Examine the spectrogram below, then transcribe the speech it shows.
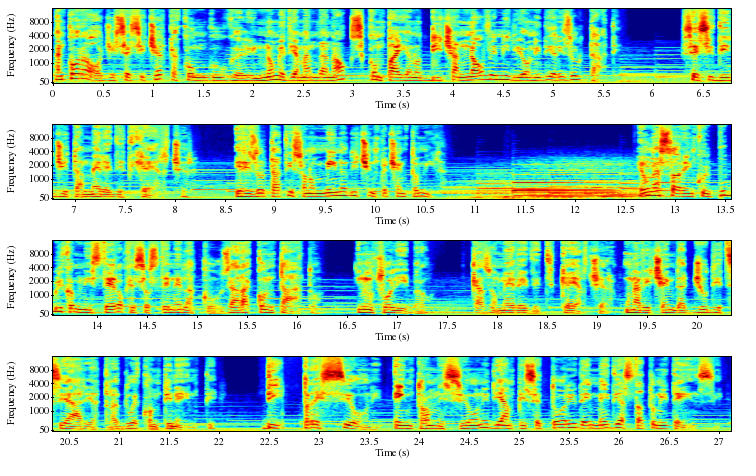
Ancora oggi, se si cerca con Google il nome di Amanda Knox, compaiono 19 milioni di risultati. Se si digita Meredith Kercher, i risultati sono meno di 500.000. È una storia in cui il pubblico ministero che sostiene l'accusa ha raccontato, in un suo libro, caso Meredith Kercher, una vicenda giudiziaria tra due continenti, di pressioni e intromissioni di ampi settori dei media statunitensi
